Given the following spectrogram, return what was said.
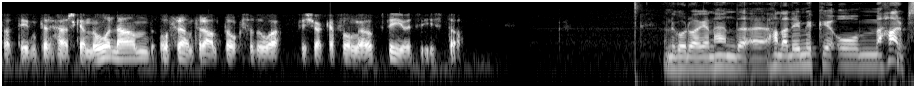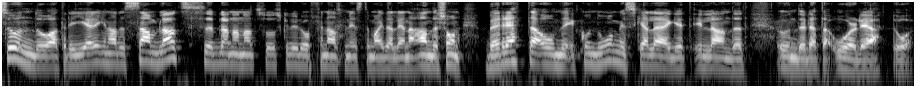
så att inte det här ska nå land och framförallt också då försöka fånga upp det givetvis då. Under gårdagen eh, handlade det mycket om Harpsund och att regeringen hade samlats. Bland annat så skulle då finansminister Magdalena Andersson berätta om det ekonomiska läget i landet under detta årliga då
